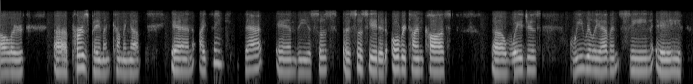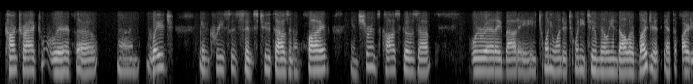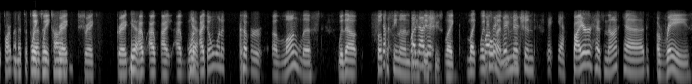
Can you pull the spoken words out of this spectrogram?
uh, PERS payment coming up. And I think that and the associated overtime cost, uh, wages, we really haven't seen a contract with uh, um, wage increases since 2005. Insurance cost goes up. We're at about a 21 to 22 million dollar budget at the fire department at the wait, present wait, time. Greg, Greg, Greg. Yeah. I, I, I, I want. Yeah. I don't want to cover a long list without focusing on well, these no, the- issues. Like, like, wait, well, hold the- on. You is- mentioned yeah. fire has not had a raise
